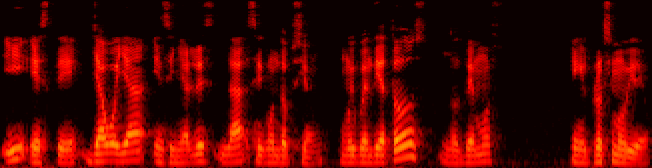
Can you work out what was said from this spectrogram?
y este ya voy a enseñarles la segunda opción. Muy buen día a todos. Nos vemos en el próximo video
